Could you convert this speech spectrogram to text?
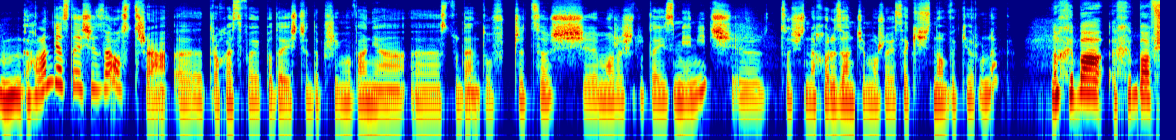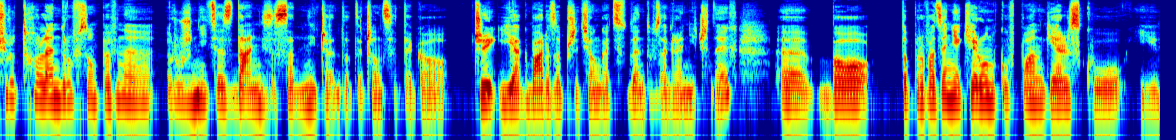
Mm, Holandia zdaje się zaostrza e, trochę swoje podejście do przyjmowania e, studentów. Czy coś e, może się tutaj zmienić? E, Coś na horyzoncie, może jest jakiś nowy kierunek? No chyba, chyba wśród Holendrów są pewne różnice zdań zasadnicze dotyczące tego, czy i jak bardzo przyciągać studentów zagranicznych, e, bo to prowadzenie kierunków po angielsku i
